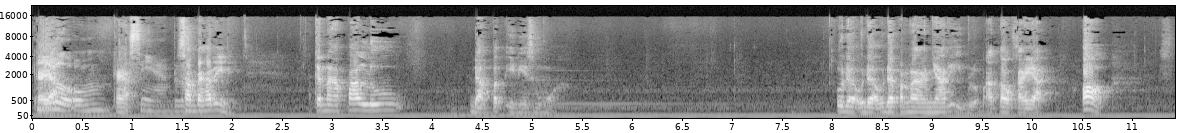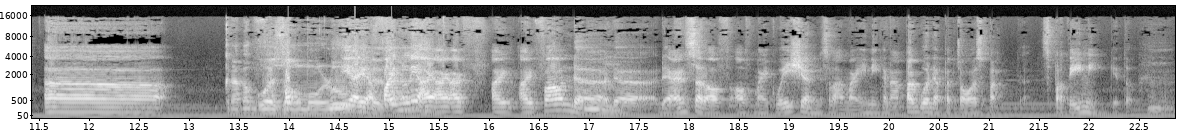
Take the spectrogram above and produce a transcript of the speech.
Belum, kayak pastinya, belum. Sampai hari ini, kenapa lo dapet ini semua? Udah udah udah pernah nyari belum? Atau kayak oh eh Kenapa gua zong mulu Iya iya. gitu Finally kan? I I I I, found the Hmm. the the answer of of my question selama ini. Kenapa gue dapet cowok seperti seperti ini gitu. Hmm.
